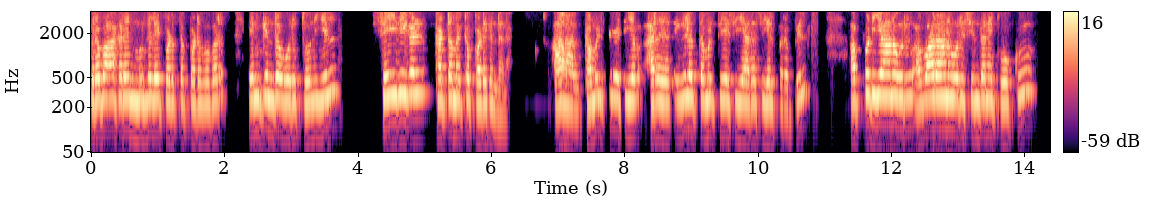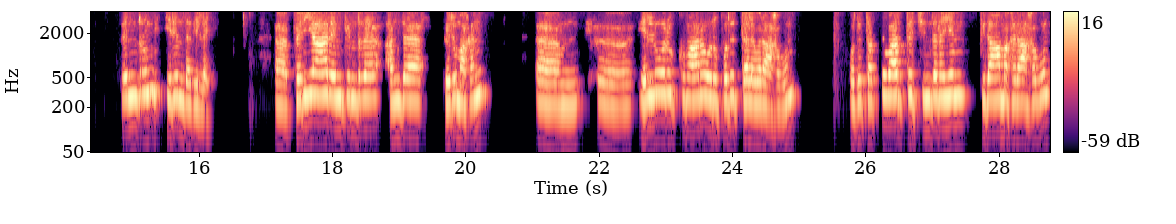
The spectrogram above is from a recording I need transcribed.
பிரபாகரன் முன்னிலைப்படுத்தப்படுபவர் என்கின்ற ஒரு தொனியில் செய்திகள் கட்டமைக்கப்படுகின்றன. ஆனால் தமிழ் தேசிய ஈழத்தமிழ் தேசிய அரசியல் பரப்பில் அப்படியான ஒரு அவ்வாறான ஒரு சிந்தனை போக்கு என்றும் இருந்ததில்லை. பெரியார் என்கின்ற அந்த பெருமகன் எல்லோருக்குமான ஒரு பொது தலைவராகவும் ஒரு தத்துவார்த்த சிந்தனையின் பிதாமகராகவும்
